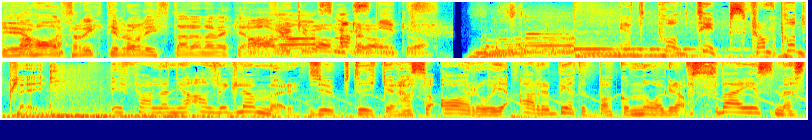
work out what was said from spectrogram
Det är ju Hans riktigt bra lista denna veckan. Ja, alltså. mycket bra, mycket bra, mycket bra. Ett poddtips från Podplay. I fallen jag aldrig glömmer djupdyker Hasse Aro i arbetet bakom några av Sveriges mest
